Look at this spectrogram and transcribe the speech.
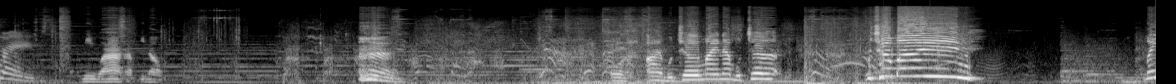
graves. นี่ว่าครับพี่น้อง โอ้ยอ้ายบุชเชอร์ไม่นะบุชเชอร์บุชเชอร์ไม่ ไม่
